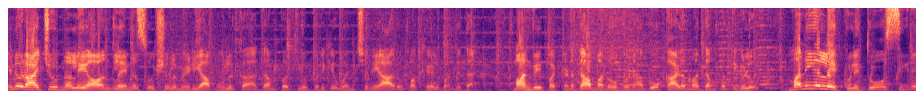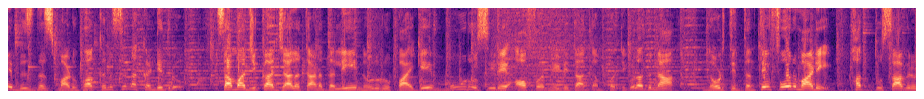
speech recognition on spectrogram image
ಇನ್ನು ರಾಯಚೂರಿನಲ್ಲಿ ಆನ್ಲೈನ್ ಸೋಷಿಯಲ್ ಮೀಡಿಯಾ ಮೂಲಕ ದಂಪತಿಯೊಬ್ಬರಿಗೆ ವಂಚನೆಯ ಆರೋಪ ಕೇಳಿಬಂದಿದೆ. ಮಾನ್ವಿ ಪಟ್ಟಣದ ಮನೋಹರ್ ಹಾಗೂ ಕಾಳಮ್ಮ ದಂಪತಿಗಳು ಮನೆಯಲ್ಲೇ ಕುಳಿತು ಸೀರೆ ಬಿಸ್ನೆಸ್ ಮಾಡುವ ಕನಸನ್ನ ಕಂಡಿದ್ರು. ಸಾಮಾಜಿಕ ಜಾಲತಾಣದಲ್ಲಿ ನೂರು ರೂಪಾಯಿಗೆ ಮೂರು ಸೀರೆ ಆಫರ್ ನೀಡಿದ ದಂಪತಿಗಳು ಅದನ್ನ ನೋಡ್ತಿದ್ದಂತೆ ಫೋನ್ ಮಾಡಿ ಹತ್ತು ಸಾವಿರ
